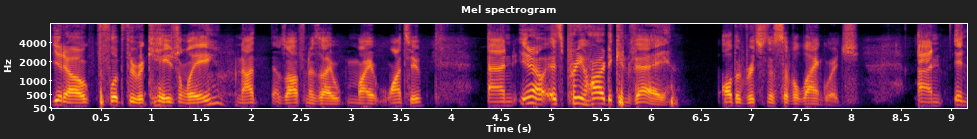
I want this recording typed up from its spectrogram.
you know, flip through occasionally, not as often as I might want to. And you know, it's pretty hard to convey all the richness of a language. And in,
